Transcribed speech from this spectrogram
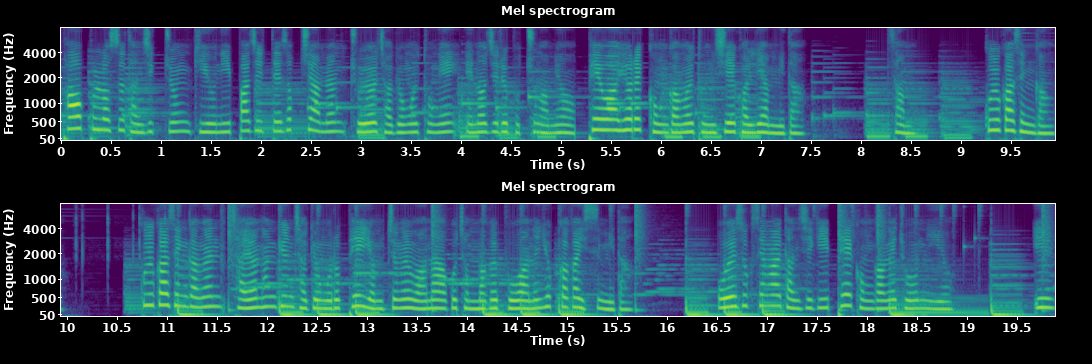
파워플러스 단식 중 기운이 빠질 때 섭취하면 조혈 작용을 통해 에너지를 보충하며 폐와 혈액 건강을 동시에 관리합니다. 3. 꿀과 생강. 꿀과 생강은 자연 항균 작용으로 폐 염증을 완화하고 점막을 보호하는 효과가 있습니다. 오해숙 생활 단식이 폐 건강에 좋은 이유. 1.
